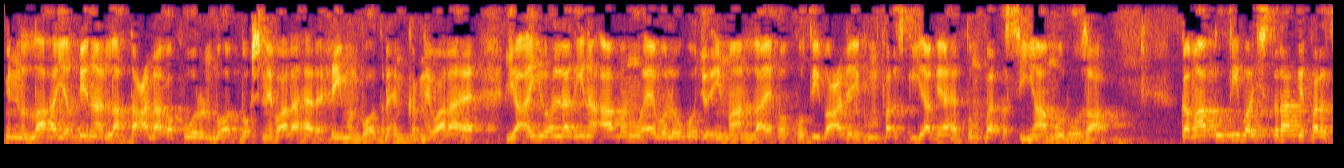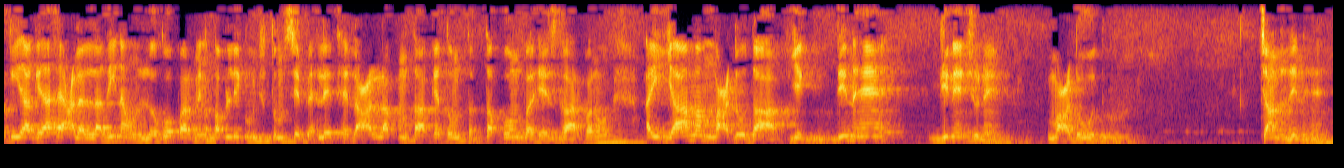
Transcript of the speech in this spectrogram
ان اللہ یقین اللہ تعالیٰ غفور، بہت بخشنے والا ہے، رحیم، بہت رحم کرنے والا ہے۔ یا ایو اللہ دینا آمن اے وہ لوگوں جو ایمان لائے ہو، کتب علیکم، فرض کیا گیا ہے تم پر سیام و روزہ۔ کما کتیبہ جس طرح کے فرض کیا گیا ہے اللہ ان لوگوں پر، من قبلکم، جو تم سے پہلے تھے، لعلکم تاکہ تم تتقون پرہیزگار بنو۔ ایام معدودات، یہ دن ہیں، گنے چنے۔ معدود، چند دن ہیں۔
